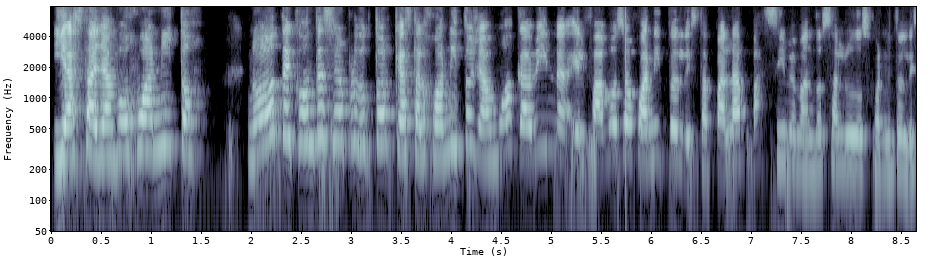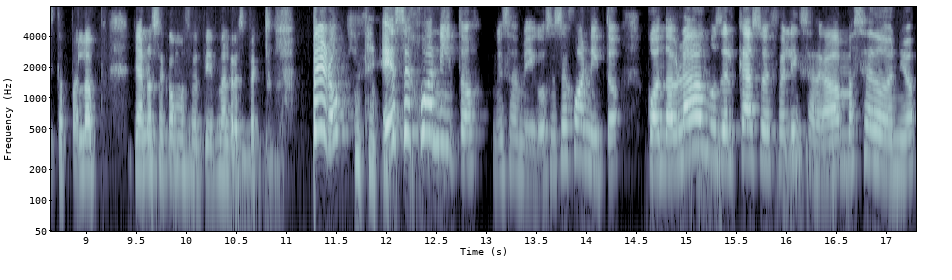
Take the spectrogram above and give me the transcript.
y hasta llamó Juanito. No te conté, señor productor, que hasta el Juanito llamó a cabina, el famoso Juanito del Iztapalapa. Sí, me mandó saludos, Juanito del Iztapalapa. Ya no sé cómo se entiende al respecto. Pero ese Juanito, mis amigos, ese Juanito, cuando hablábamos del caso de Félix Salgado Macedonio,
